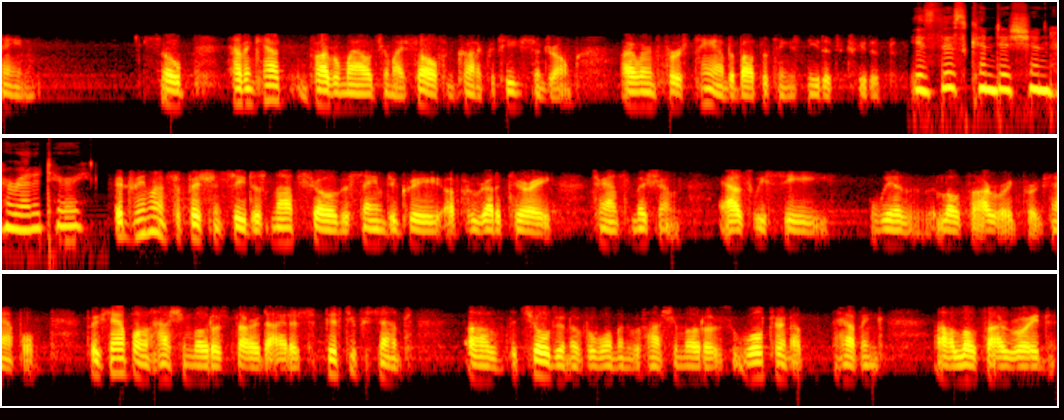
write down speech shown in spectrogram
pain. So, having had fibromyalgia myself and chronic fatigue syndrome, I learned firsthand about the things needed to treat it. Is this condition hereditary? Adrenal insufficiency does not show the same degree of hereditary transmission as we see with low thyroid, for example. For example, in Hashimoto's thyroiditis, 50% of the children of a woman with Hashimoto's will turn up having uh, low thyroid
